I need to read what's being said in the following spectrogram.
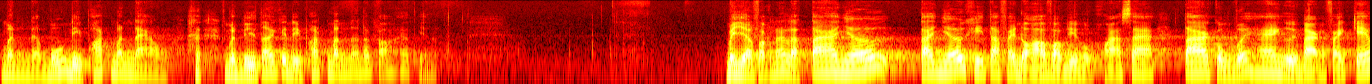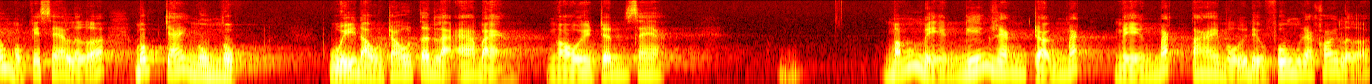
mình à, muốn department nào mình đi tới cái department đó nó có hết vậy đó. Bây giờ phật nói là ta nhớ ta nhớ khi ta phải đọa vào địa ngục hỏa xa ta cùng với hai người bạn phải kéo một cái xe lửa bốc cháy ngùng ngục. Quỷ đầu trâu tên là a bàn ngồi trên xe mắm miệng nghiến răng trợn mắt, miệng mắt tai mũi đều phun ra khói lửa,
